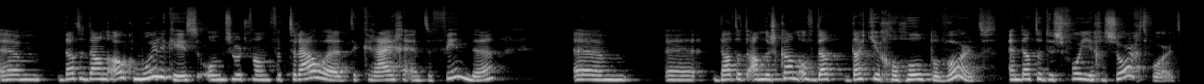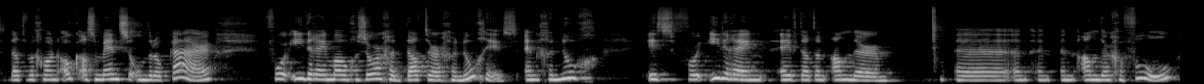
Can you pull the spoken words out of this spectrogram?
Um, dat het dan ook moeilijk is om een soort van vertrouwen te krijgen en te vinden. Um, uh, dat het anders kan of dat, dat je geholpen wordt. En dat er dus voor je gezorgd wordt. Dat we gewoon ook als mensen onder elkaar voor iedereen mogen zorgen dat er genoeg is. En genoeg is voor iedereen, heeft dat een ander, uh, een, een, een ander gevoel.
